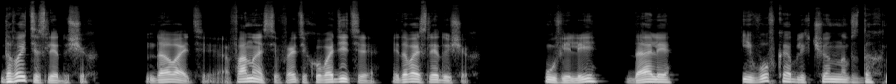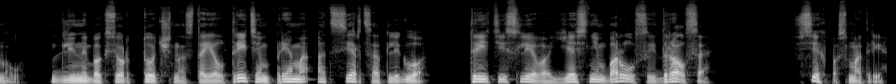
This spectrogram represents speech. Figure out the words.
«Давайте следующих». «Давайте, Афанасьев, этих уводите, и давай следующих». Увели, дали. И Вовка облегченно вздохнул. Длинный боксер точно стоял третьим, прямо от сердца отлегло. Третий слева, я с ним боролся и дрался. Всех посмотри.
